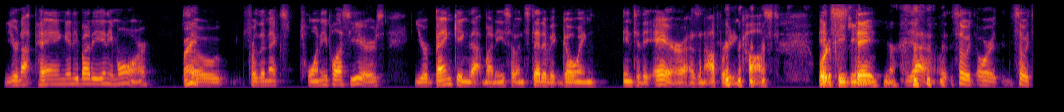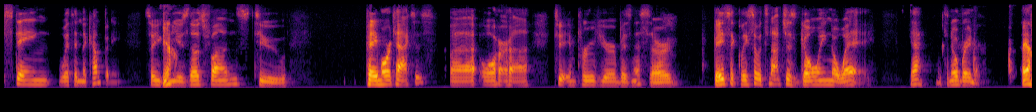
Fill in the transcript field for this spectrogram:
you're not paying anybody anymore. Right. So for the next 20 plus years, you're banking that money. So instead of it going into the air as an operating cost, or to pg stay- yeah yeah. So it, or so it's staying within the company. So you can Yeah. use those funds to pay more taxes uh, or uh, to improve your business, or basically, so it's not just going away. Yeah, it's a no-brainer. yeah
